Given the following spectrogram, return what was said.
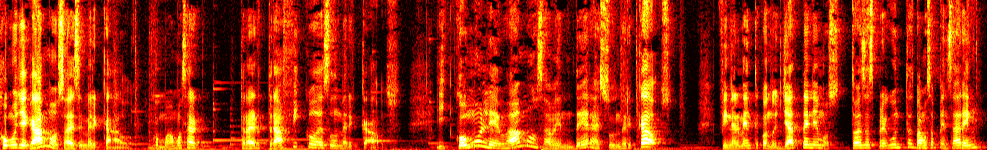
¿Cómo llegamos a ese mercado? ¿Cómo vamos a traer tráfico de esos mercados? ¿Y cómo le vamos a vender a esos mercados? Finalmente, cuando ya tenemos todas esas preguntas, vamos a pensar en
